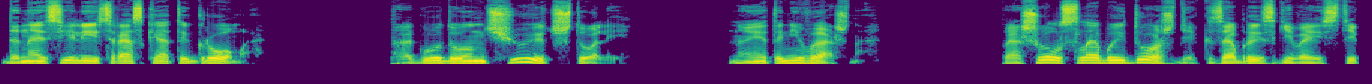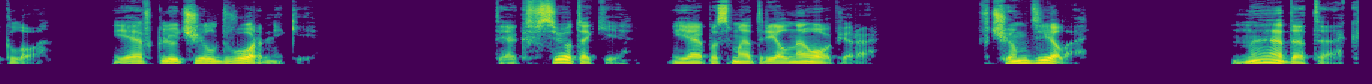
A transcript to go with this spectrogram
Доносились раскаты грома. Погоду он чует, что ли? Но это не важно. Пошел слабый дождик, забрызгивая стекло. Я включил дворники. Так все-таки я посмотрел на опера. В чем дело? Надо так,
